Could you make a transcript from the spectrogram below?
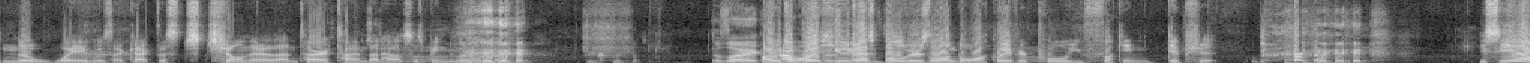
No way was that cactus just chilling there that entire time that house was being developed. it was like, Why would you want put huge cactus. ass boulders along the walkway of your pool, you fucking dipshit? You see how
